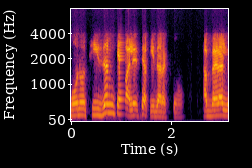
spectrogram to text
मोनोथीज़म के हवाले से अकीदा रखते हो। अब बहरहाल,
